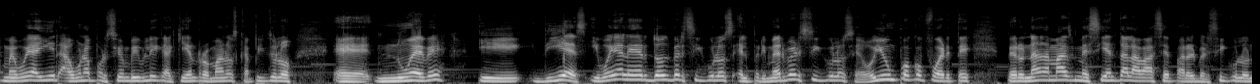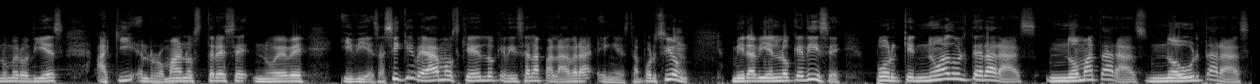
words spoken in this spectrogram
me voy a ir a una porción bíblica aquí en Romanos capítulo 9, eh, y 10. Y voy a leer dos versículos. El primer versículo se oye un poco fuerte, pero nada más me sienta la base para el versículo número 10 aquí en Romanos 13, 9 y 10. Así que veamos qué es lo que dice la palabra en esta porción. Mira bien lo que dice. Porque no adulterarás, no matarás, no hurtarás,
